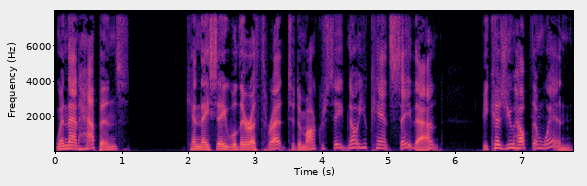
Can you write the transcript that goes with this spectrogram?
When that happens, can they say, well, they're a threat to democracy? No, you can't say that because you helped them win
